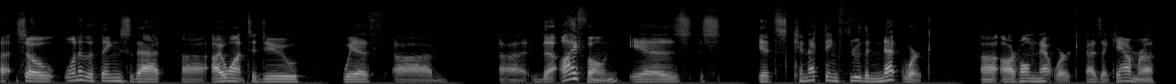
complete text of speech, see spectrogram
Uh, so one of the things that uh, I want to do with um, the iPhone is it's connecting through the network, our home network, as a camera,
